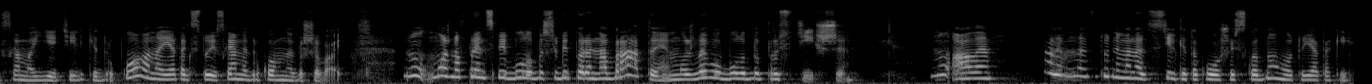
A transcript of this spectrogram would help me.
Схема є тільки друкована. Я так з тої схеми друкованої вишиваю. Ну, можна, в принципі, було би собі перенабрати, можливо, було би простіше. Ну, але, але тут немає стільки такого щось складного, то я так і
